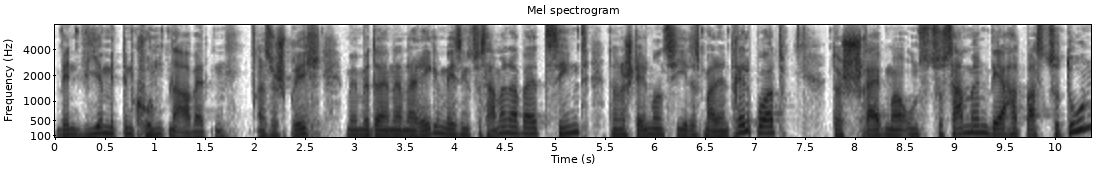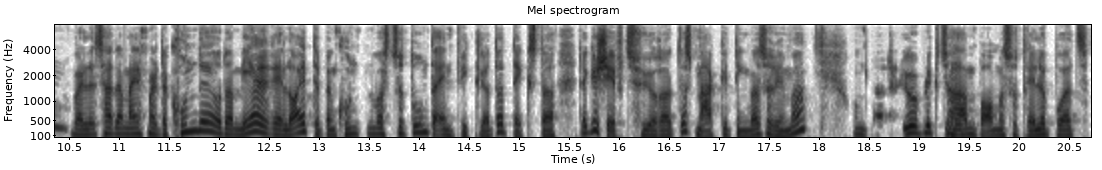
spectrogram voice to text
wenn wir mit dem Kunden arbeiten. Also sprich, wenn wir da in einer regelmäßigen Zusammenarbeit sind, dann erstellen wir uns jedes Mal ein Trello-Board. Da schreiben wir uns zusammen, wer hat was zu tun, weil es hat ja manchmal der Kunde oder mehrere Leute beim Kunden was zu tun, der Entwickler, der Texter, der Geschäftsführer, das Marketing, was auch immer. Um da den Überblick zu ja. haben, bauen wir so Trello-Boards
